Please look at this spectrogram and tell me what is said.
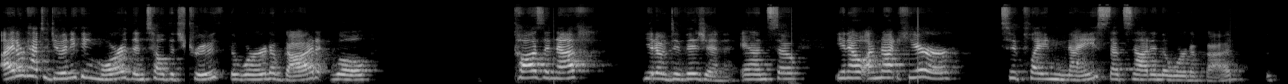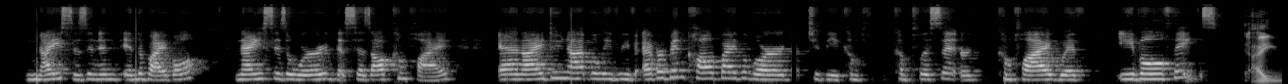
I don't have to do anything more than tell the truth. The word of God will cause enough, you know, division. And so, you know, I'm not here to play nice. That's not in the word of God. Nice isn't in, in the Bible. Nice is a word that says, I'll comply. And I do not believe we've ever been called by the Lord to be com- complicit or comply with evil things. I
